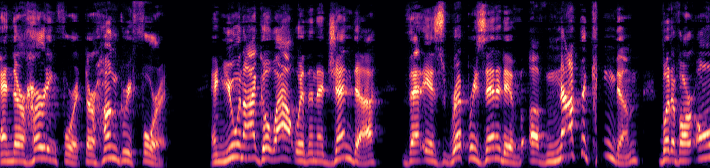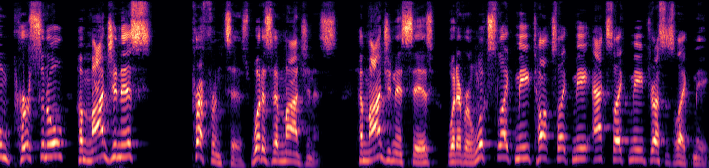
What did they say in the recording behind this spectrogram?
And they're hurting for it. They're hungry for it. And you and I go out with an agenda that is representative of not the kingdom, but of our own personal homogenous preferences. What is homogenous? Homogenous is whatever looks like me, talks like me, acts like me, dresses like me.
